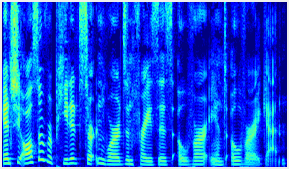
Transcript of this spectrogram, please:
And she also repeated certain words and phrases over and over again.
